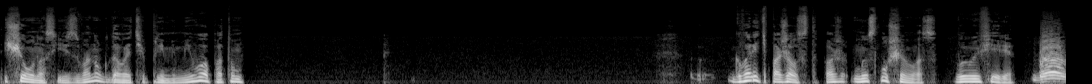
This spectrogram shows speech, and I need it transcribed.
Еще у нас есть звонок, давайте примем его, а потом... Говорите, пожалуйста, пож... мы слушаем вас. Вы в эфире. Да,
